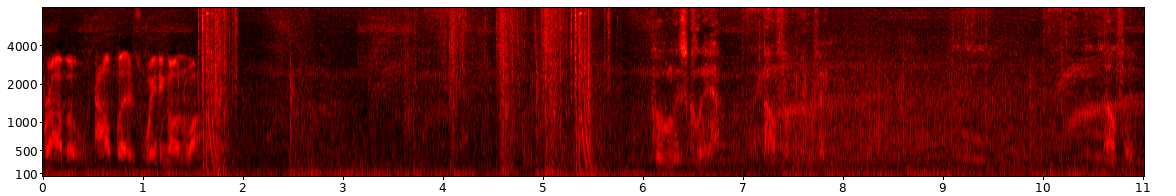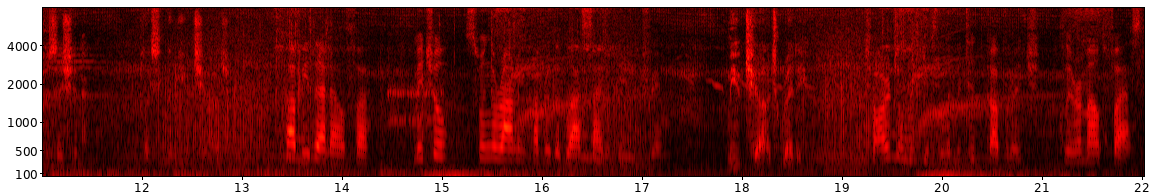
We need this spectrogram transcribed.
Bravo, Alpha is waiting on Wasp. Pool is clear. Alpha moving. Alpha in position. Placing the mute charge. Copy that, Alpha. Mitchell, swing around and cover the glass side of the atrium. Mute charge ready. Charge only gives limited coverage. Clear him out fast.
